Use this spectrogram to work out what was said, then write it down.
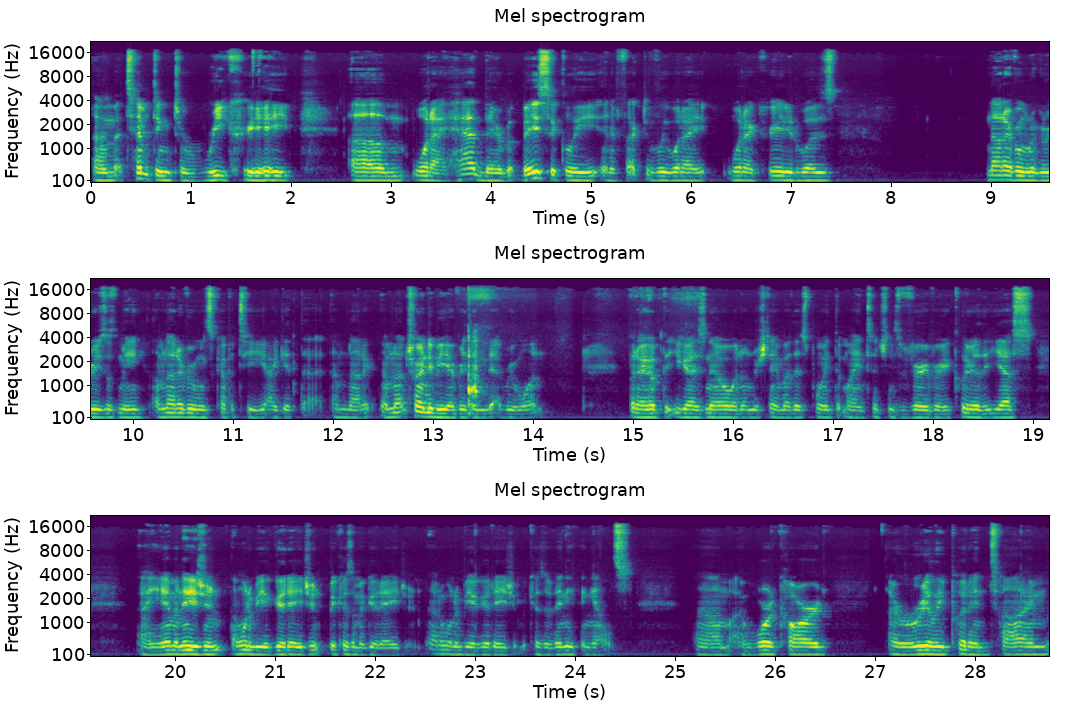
I'm attempting to recreate um, what I had there, but basically and effectively, what I what I created was not everyone agrees with me. I'm not everyone's cup of tea. I get that. I'm not I'm not trying to be everything to everyone. But I hope that you guys know and understand by this point that my intentions are very, very clear that yes, I am an agent. I want to be a good agent because I'm a good agent. I don't want to be a good agent because of anything else. Um, I work hard. I really put in time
